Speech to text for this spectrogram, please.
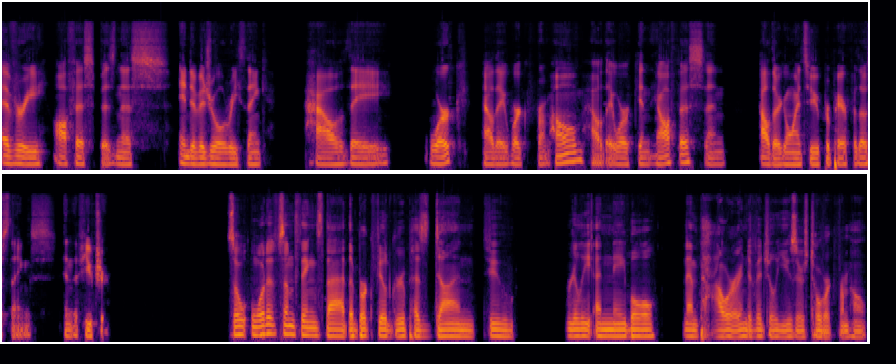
every office business individual rethink how they work, how they work from home, how they work in the office, and how they're going to prepare for those things in the future. So, what are some things that the Brookfield Group has done to really enable and empower individual users to work from home?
